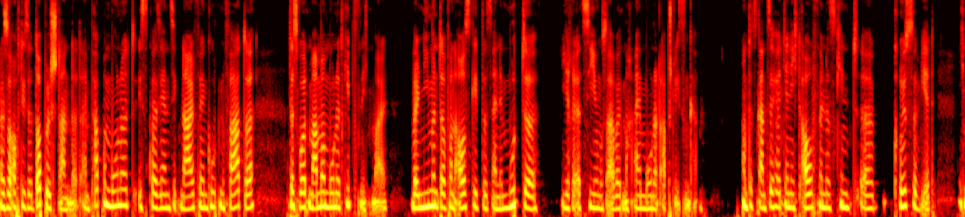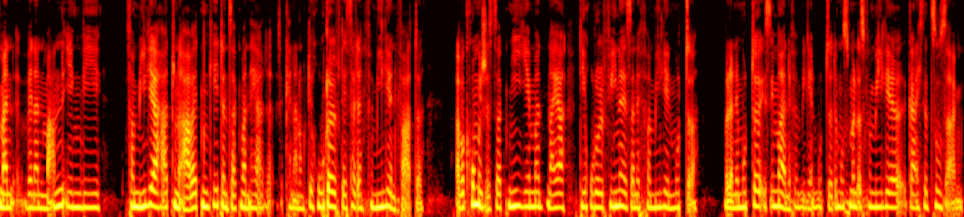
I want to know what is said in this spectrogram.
Also auch dieser Doppelstandard. Ein Papamonat ist quasi ein Signal für einen guten Vater. Das Wort Mamamonat gibt es nicht mal, weil niemand davon ausgeht, dass eine Mutter ihre Erziehungsarbeit nach einem Monat abschließen kann. Und das Ganze hört ja nicht auf, wenn das Kind äh, größer wird. Ich meine, wenn ein Mann irgendwie Familie hat und arbeiten geht, dann sagt man, ja, keine Ahnung, der Rudolf, der ist halt ein Familienvater. Aber komisch, es sagt nie jemand, naja, die Rudolfine ist eine Familienmutter. Weil eine Mutter ist immer eine Familienmutter. Da muss man das Familie gar nicht dazu sagen.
